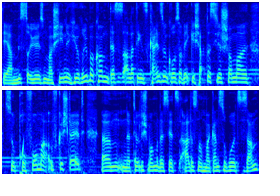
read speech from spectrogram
der mysteriösen Maschine hier rüberkommen. Das ist allerdings kein so großer Weg. Ich habe das hier schon mal so pro forma aufgestellt. Ähm, natürlich machen wir das jetzt alles nochmal ganz in Ruhe zusammen.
